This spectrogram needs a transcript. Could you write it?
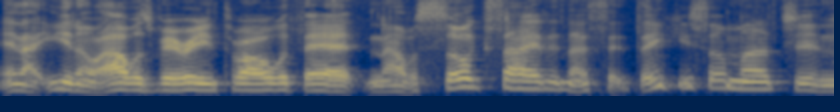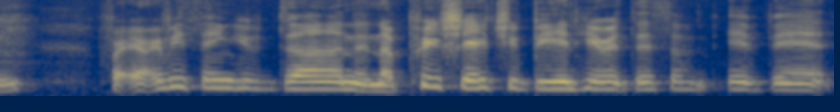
and I, you know, I was very enthralled with that. And I was so excited. And I said, thank you so much. And for everything you've done and appreciate you being here at this event.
